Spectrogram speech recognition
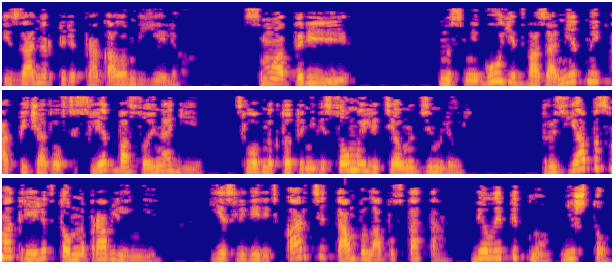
и замер перед прогалом в елях. — Смотри! На снегу едва заметный отпечатался след босой ноги, словно кто-то невесомый летел над землей. Друзья посмотрели в том направлении. Если верить карте, там была пустота, белое пятно, ничто.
